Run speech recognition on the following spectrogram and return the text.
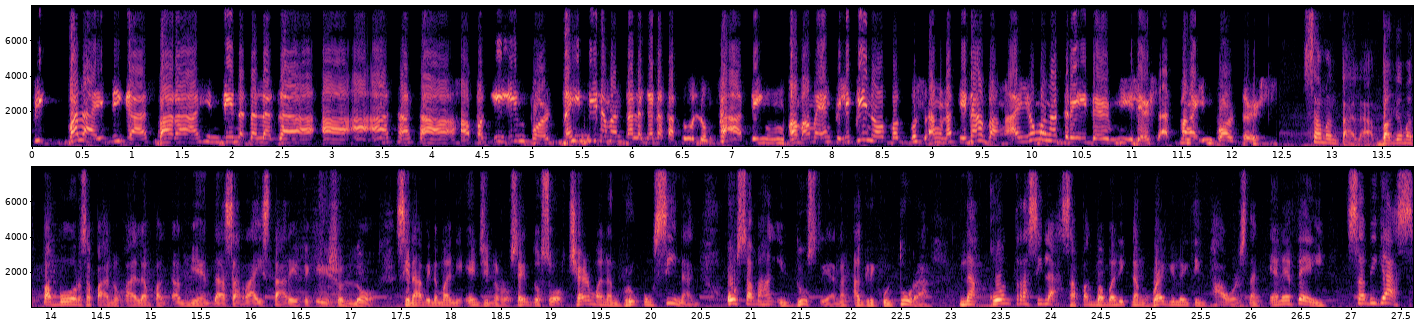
big- balay, bigas, para hindi na talaga ah, aasa sa ah, pag-i-import na hindi naman talaga nakatulong sa ating mamamayang Pilipino, bagkus ang nakinabang ay yung mga trader, millers at mga importers. Samantala, bagamat pabor sa panukalang pag-amyenda sa Rice Tarification Law, sinabi naman ni Engineer Rosendo So, chairman ng grupong Sinag o Samahang Industriya ng Agrikultura na kontra sila sa pagbabalik ng regulating powers ng NFA sa bigas.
